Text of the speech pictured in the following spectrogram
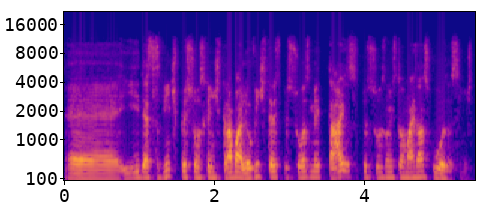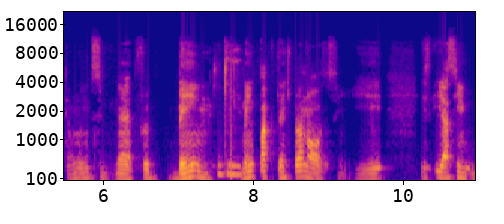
É, e dessas 20 pessoas que a gente trabalhou, 23 pessoas, metade dessas pessoas não estão mais nas ruas. Assim. A gente tem um índice, né, foi bem, bem impactante para nós. Assim. E, e, e, assim,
